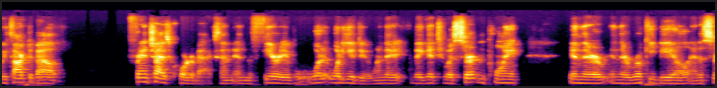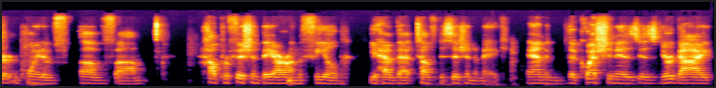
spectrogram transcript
we talked about franchise quarterbacks and, and the theory of what what do you do when they they get to a certain point in their in their rookie deal and a certain point of of um, how proficient they are on the field, you have that tough decision to make. And the question is, is your guy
